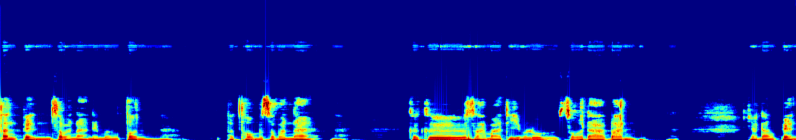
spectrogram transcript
ท่านเป็นสมณะในเมืองต้นนะปฐมสมณะนะก็คือสามารถที่บรรลุโสดาบัน จะนั่งเป็น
